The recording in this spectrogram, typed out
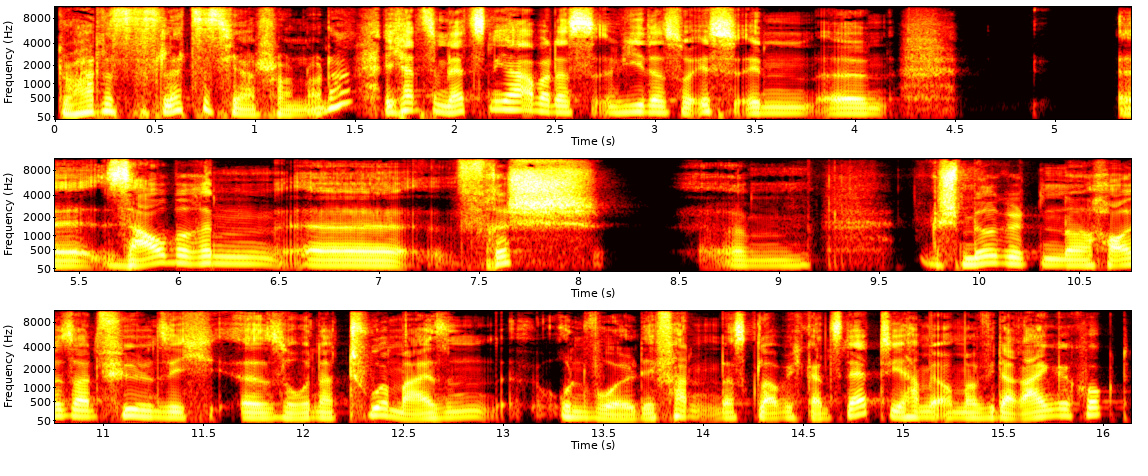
Du hattest das letztes Jahr schon, oder? Ich hatte es im letzten Jahr, aber das, wie das so ist, in äh, äh, sauberen, äh, frisch ähm, geschmirgelten Häusern fühlen sich äh, so Naturmeisen unwohl. Die fanden das, glaube ich, ganz nett. Die haben ja auch mal wieder reingeguckt.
